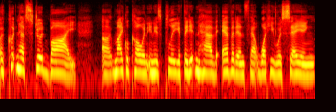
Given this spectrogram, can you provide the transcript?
uh, couldn't have stood by uh, Michael Cohen in his plea if they didn't have evidence that what he was saying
